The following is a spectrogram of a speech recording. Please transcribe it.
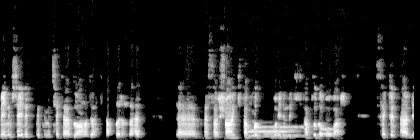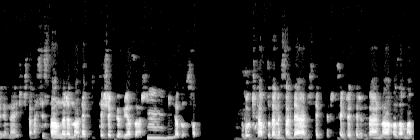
benim şey de dikkatimi çeker Doğan Hoca'nın kitaplarında hep. Ee, mesela şu an kitapta, bu elimdeki kitapta da o var. Sekreterlerine, işte asistanlarına hep teşekkür yazar Hı hı. kitabın sonu. Bu kitapta da mesela değerli sekreter, sekreterin Berna Azamak,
